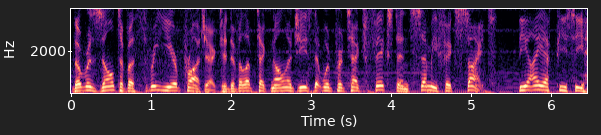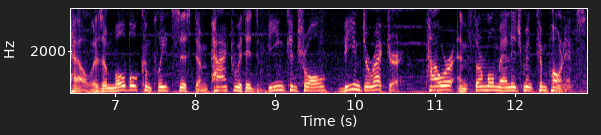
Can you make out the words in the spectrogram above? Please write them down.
The result of a three-year project to develop technologies that would protect fixed and semi-fixed sites, the IFPC HEL is a mobile complete system packed with its beam control, beam director, power and thermal management components.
